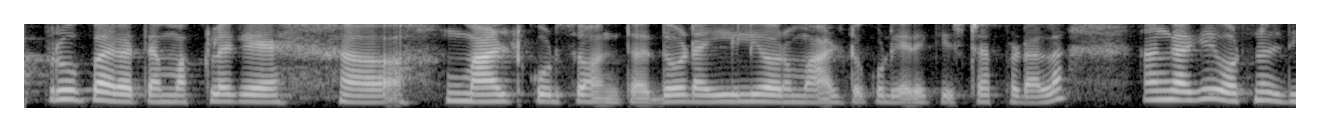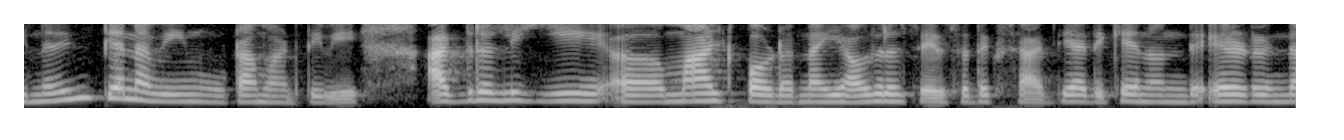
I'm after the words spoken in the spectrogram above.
ಅಪರೂಪ ಇರುತ್ತೆ ಮಕ್ಕಳಿಗೆ ಮಾಲ್ಟ್ ಕುಡಿಸೋ ಅಂಥದ್ದು. ಡೈಲಿ ಅವರು ಮಾಲ್ಟು ಕುಡಿಯೋದಕ್ಕೆ ಇಷ್ಟಪಡಲ್ಲ. ಹಾಗಾಗಿ ಒಟ್ಟಿನಲ್ಲಿ ದಿನನಿತ್ಯ ನಾವೇನು ಊಟ ಮಾಡ್ತೀವಿ. ಅದರಲ್ಲಿ ಈ ಮಾಲ್ಟ್ ಪೌಡರ್ನ ಯಾವುದ್ರಲ್ಲಿ ಸೇರಿಸೋದಕ್ಕೆ ಸಾಧ್ಯ? ಅದಕ್ಕೆ ಒಂದು ಎರಡರಿಂದ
